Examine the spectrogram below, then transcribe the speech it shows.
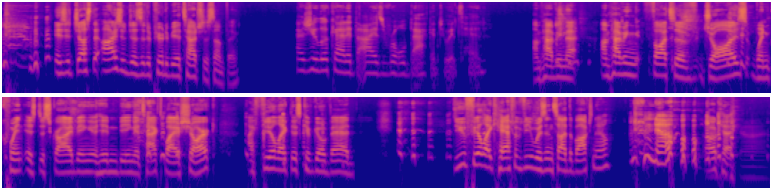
is it just the eyes, or does it appear to be attached to something? As you look at it, the eyes roll back into its head. I'm having that. I'm having thoughts of Jaws when Quint is describing him being attacked by a shark. I feel like this could go bad. Do you feel like half of you was inside the box now? no. Okay, God.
